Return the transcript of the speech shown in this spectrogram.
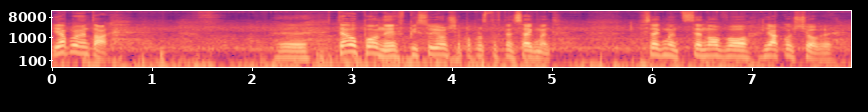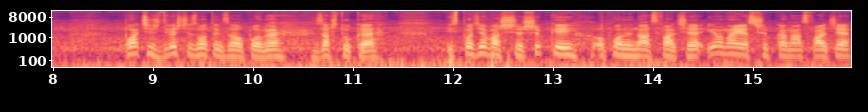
Ja powiem tak. e, Te opony wpisują się po prostu w ten segment. Segment cenowo-jakościowy. Płacisz 200 zł za oponę, za sztukę i spodziewasz się szybkiej opony na asfalcie i ona jest szybka na asfalcie.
